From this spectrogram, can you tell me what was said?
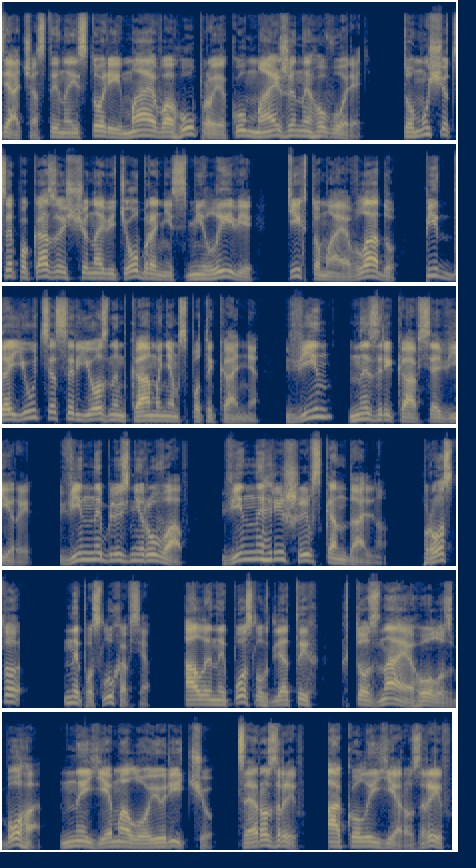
Ця частина історії має вагу, про яку майже не говорять, тому що це показує, що навіть обрані, сміливі, ті, хто має владу, піддаються серйозним каменям спотикання. Він не зрікався віри, він не блюзнірував, він не грішив скандально, просто не послухався, але непослух для тих, хто знає голос Бога, не є малою річчю. Це розрив. А коли є розрив,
